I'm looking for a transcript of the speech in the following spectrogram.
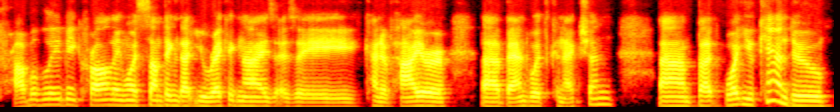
probably be crawling with something that you recognize as a kind of higher uh, bandwidth connection. Um, but what you can do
